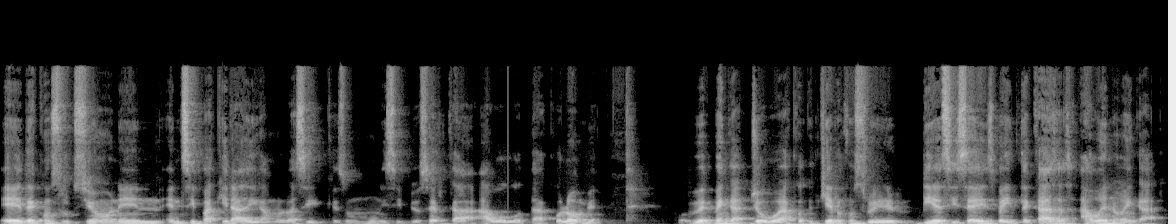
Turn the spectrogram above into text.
eh, de construcción en, en Zipaquirá, digámoslo así, que es un municipio cerca a Bogotá, Colombia venga, yo voy a, quiero construir 16, 20 casas. Ah, bueno, venga,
